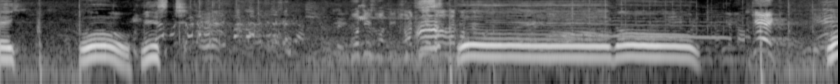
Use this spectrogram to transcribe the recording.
এই ও মিসড গোল। ও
